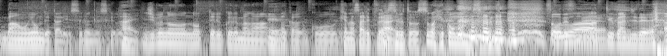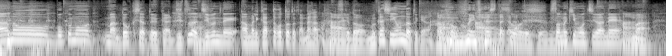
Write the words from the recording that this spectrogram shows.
版を読んでたりするんですけど、はい。自分の乗ってる車がええ。なんかこうけなされてたりするとすごいへこむんですよね。そうですね。わーっていう感じで。あの僕も、まあ、読者というか実は自分であんまり買ったこととかなかったんですけど、昔読んだ時ははい。思いましたから、はい。そね。その気持ちはね、はい。まあ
